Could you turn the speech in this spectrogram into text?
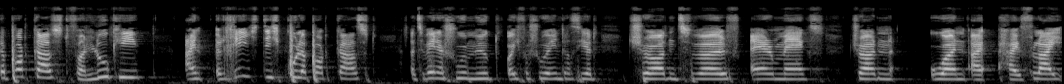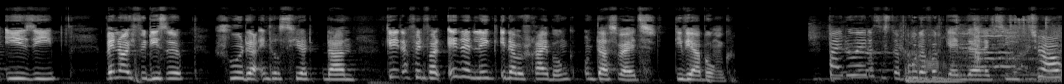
Der Podcast von Luki, ein richtig cooler Podcast. Also wenn ihr Schuhe mögt, euch für Schuhe interessiert, Jordan 12, Air Max, Jordan One High Fly Easy. Wenn euch für diese Schuhe da interessiert, dann geht auf jeden Fall in den Link in der Beschreibung. Und das war jetzt die Werbung. By the way, das ist der Bruder von Game Galaxy. Ciao.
